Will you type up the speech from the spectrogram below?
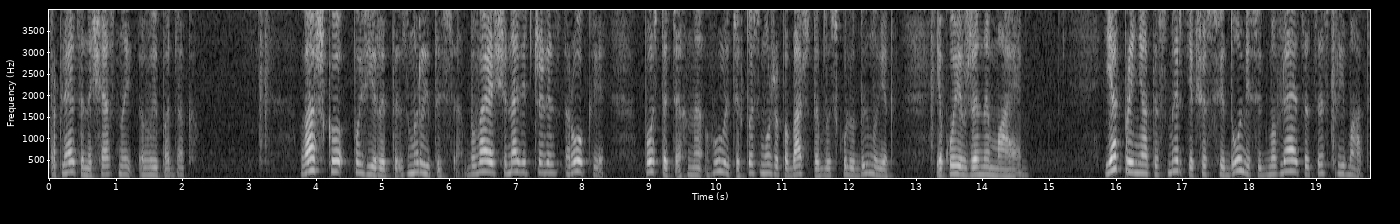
трапляється нещасний випадок. Важко повірити, змиритися. Буває, що навіть через роки постатях на вулиці хтось може побачити близьку людину, як, якої вже немає. Як прийняти смерть, якщо свідомість відмовляється це сприймати?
